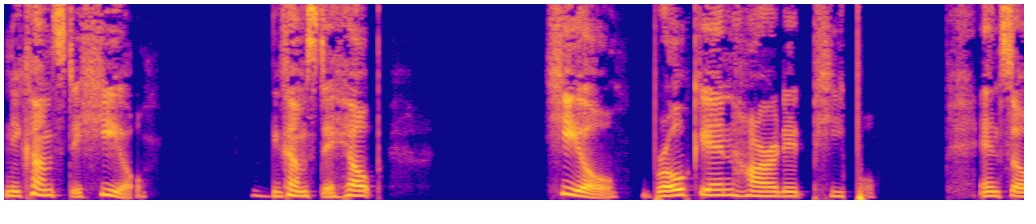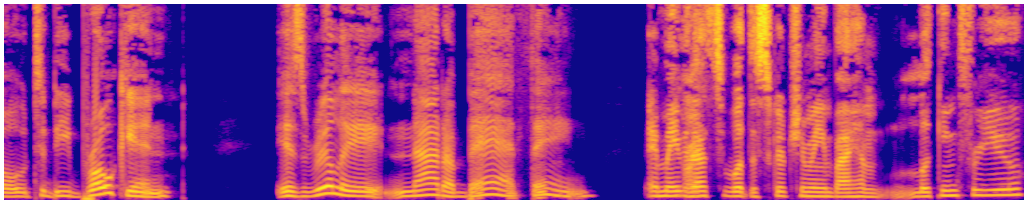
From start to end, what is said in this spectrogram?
and he comes to heal. He comes to help heal broken hearted people. And so to be broken is really not a bad thing. And maybe right. that's what the scripture mean by him looking for you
